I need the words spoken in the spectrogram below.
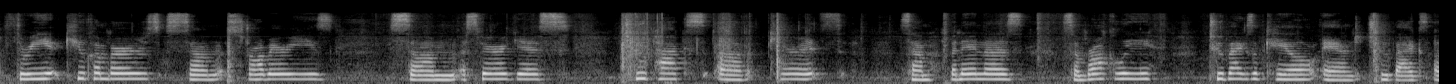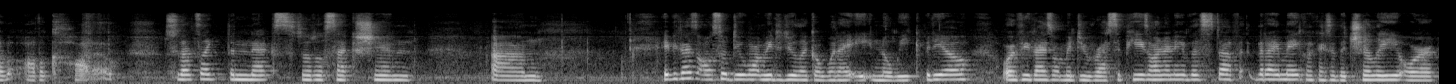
three cucumbers, some strawberries, some asparagus, two packs of carrots, some bananas, some broccoli, two bags of kale, and two bags of avocado. So that's like the next little section. Um, if you guys also do want me to do like a what I ate in a week video, or if you guys want me to do recipes on any of this stuff that I make, like I said, the chili or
